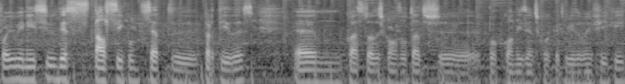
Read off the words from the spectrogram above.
foi o início desse tal ciclo de 7 partidas um, quase todas com resultados uh, pouco condizentes com a categoria do Benfica e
